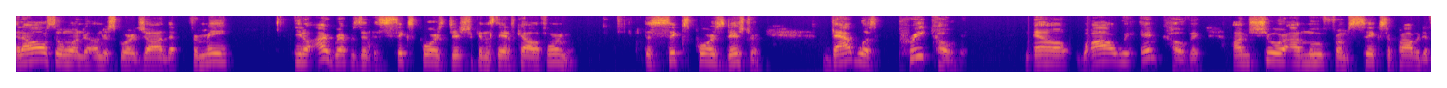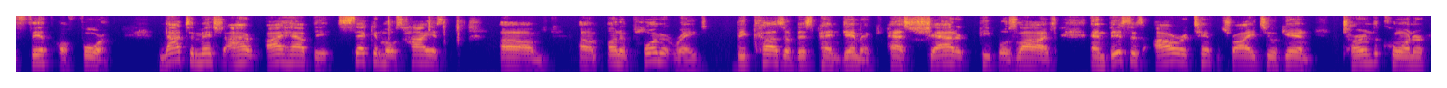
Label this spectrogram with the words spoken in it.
And I also wanted to underscore, John, that for me, you know, I represent the sixth poorest district in the state of California, the sixth poorest district. That was pre COVID. Now, while we're in COVID, I'm sure I moved from sixth to probably the fifth or fourth. Not to mention, I have, I have the second most highest um, um, unemployment rate because of this pandemic has shattered people's lives. And this is our attempt to try to, again, turn the corner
